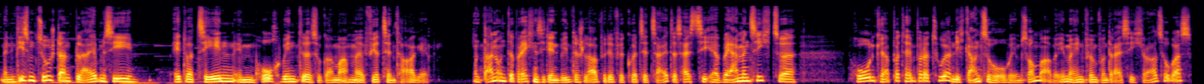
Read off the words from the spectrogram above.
Und in diesem Zustand bleiben sie etwa zehn, im Hochwinter sogar manchmal 14 Tage. Und dann unterbrechen sie den Winterschlaf wieder für kurze Zeit. Das heißt, sie erwärmen sich zur hohen Körpertemperatur, nicht ganz so hoch wie im Sommer, aber immerhin 35 Grad sowas.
